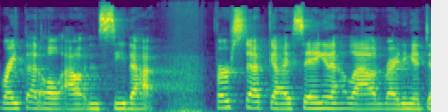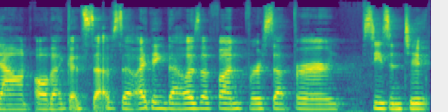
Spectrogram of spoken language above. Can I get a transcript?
write that all out and see that first step guys saying it out loud writing it down all that good stuff. So i think that was a fun first step for season two.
